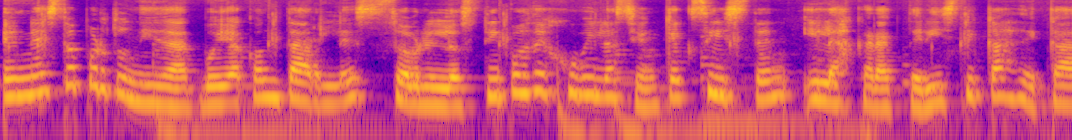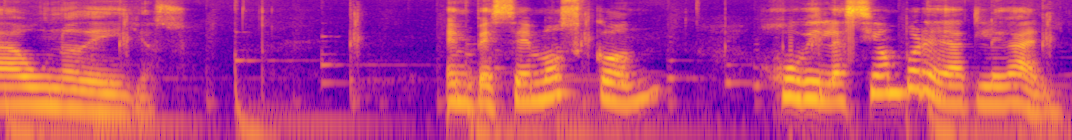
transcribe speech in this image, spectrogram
En esta oportunidad voy a contarles sobre los tipos de jubilación que existen y las características de cada uno de ellos. Empecemos con jubilación por edad legal.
